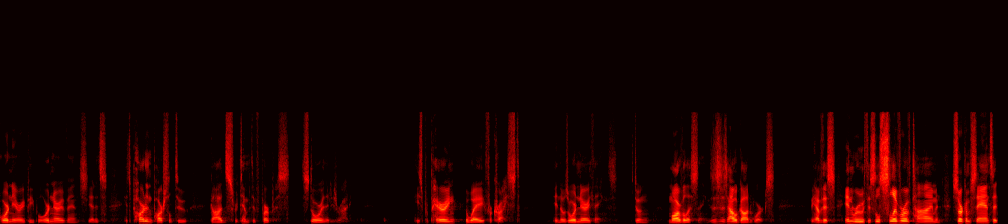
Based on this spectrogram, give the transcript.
Ordinary people, ordinary events, yet it's, it's part and parcel to God's redemptive purpose, the story that He's writing. He's preparing the way for Christ in those ordinary things. He's doing marvelous things. This is how God works. We have this in Ruth, this little sliver of time and circumstance that,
